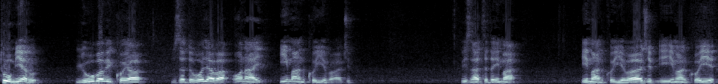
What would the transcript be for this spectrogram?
tu mjeru ljubavi koja zadovoljava onaj iman koji je vađib. Vi znate da ima iman koji je vađib i iman koji je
